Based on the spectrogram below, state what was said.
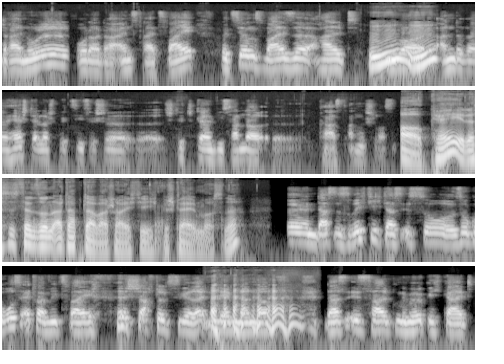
3.0 oder 3.1, beziehungsweise halt mhm, über mhm. andere herstellerspezifische äh, Schnittstellen wie Thundercast angeschlossen. Okay, das ist dann so ein Adapter wahrscheinlich, den ich bestellen muss, ne? Äh, das ist richtig, das ist so, so groß etwa wie zwei Schachtel Zigaretten nebeneinander. das ist halt eine Möglichkeit,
